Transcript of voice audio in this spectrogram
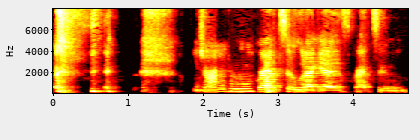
we trying. Mhm. Gratitude, I guess. Gratitude.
